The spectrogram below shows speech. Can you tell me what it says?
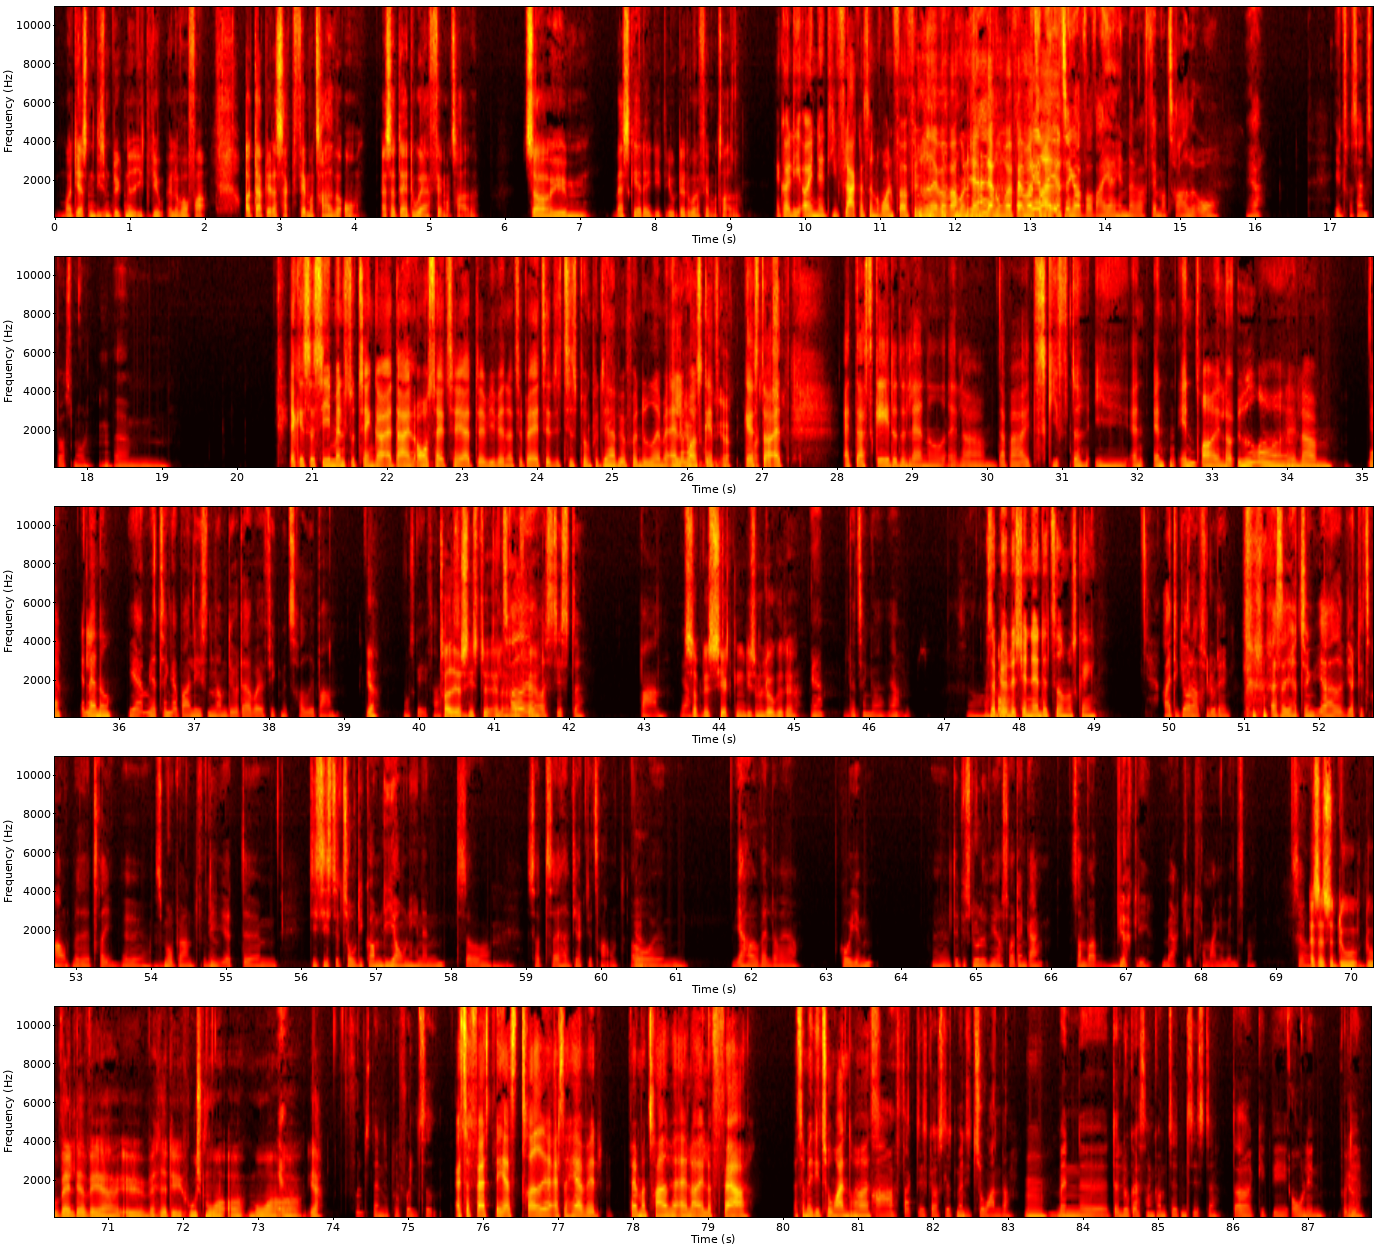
måtte jeg sådan ligesom dykke ned i dit liv, eller hvorfra. Og der blev der sagt 35 år, altså da du er 35. Så øh, hvad sker der i dit liv, da du er 35? Jeg kan godt lide øjnene, de flakker sådan rundt for at finde ud af, hvor var hun henne, da hun var Og igen, 35. Jeg tænker, hvor var jeg henne, da jeg var 35 år? Ja. Interessant spørgsmål. Mm. Øhm, Jeg kan så sige, mens du tænker, at der er en Ja. årsag til, at øh, vi vender tilbage til det tidspunkt, for det har vi jo fundet ud af med alle Ja, vores gæst, ja, gæster, faktisk. at, at der skete det eller andet, eller der var et skifte i en, enten indre eller ydre, Ja. ja. eller ja, et eller andet. ja, men jeg tænker bare lige sådan, om det var der, hvor jeg fik mit tredje barn. Ja. Måske faktisk. Tredje og sidste? Eller er Tredje flere? og sidste barn. Ja, Så blev cirklen ligesom lukket der. det tænker jeg, ja. Og så blev Og- det Jeanette-tid måske. Nej, det gjorde det absolut ikke. altså, jeg tænkte, jeg havde virkelig travlt med tre øh, små børn, fordi ja. at øh, de sidste to, de kom lige oven i hinanden, så, Mm. så, så jeg havde virkelig travlt. Ja. Og øh, jeg har jo valgt at være gå hjemme. Øh, det besluttede vi os for dengang, som var virkelig mærkeligt for mange mennesker. Så altså, så du, du valgte at være, øh, hvad hedder det, husmor og mor Ja. og, ja, fuldstændig på fuld tid. Altså først ved jeres tredje, altså her ved 35 eller, eller før, altså med de to andre også. Ah, faktisk også lidt med de to andre. Mm. Men øh, da Lukas han kom til den sidste, der gik vi all in på Ja. det.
